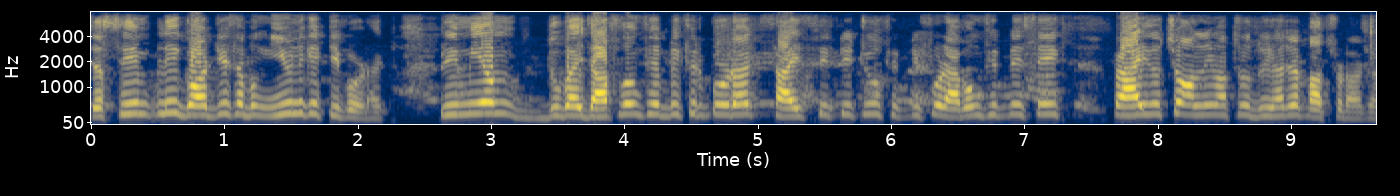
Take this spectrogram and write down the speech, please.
যা সিম্পলি গর্জিয়াস এবং ইউনিক একটি প্রোডাক্ট প্রিমিয়াম দুবাই জাফলং ফেব্রিক্সের product size fifty two fifty four এবং ফিফটি সিক্স প্রাইস হচ্ছে অনলি মাত্র দুই হাজার পাঁচশো টাকা।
